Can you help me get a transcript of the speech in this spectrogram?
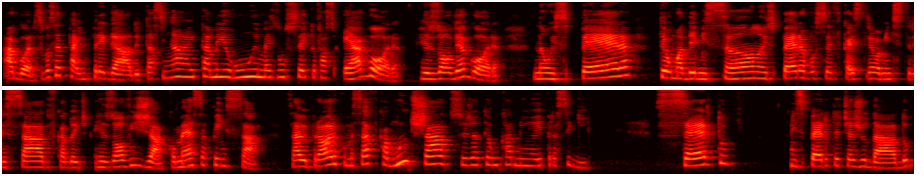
Agora, se você tá empregado e tá assim, ai, tá meio ruim, mas não sei o que eu faço, é agora. Resolve agora. Não espera ter uma demissão, não espera você ficar extremamente estressado, ficar doente. Resolve já, começa a pensar. Sabe, pra hora começar a ficar muito chato, você já tem um caminho aí para seguir. Certo? Espero ter te ajudado.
